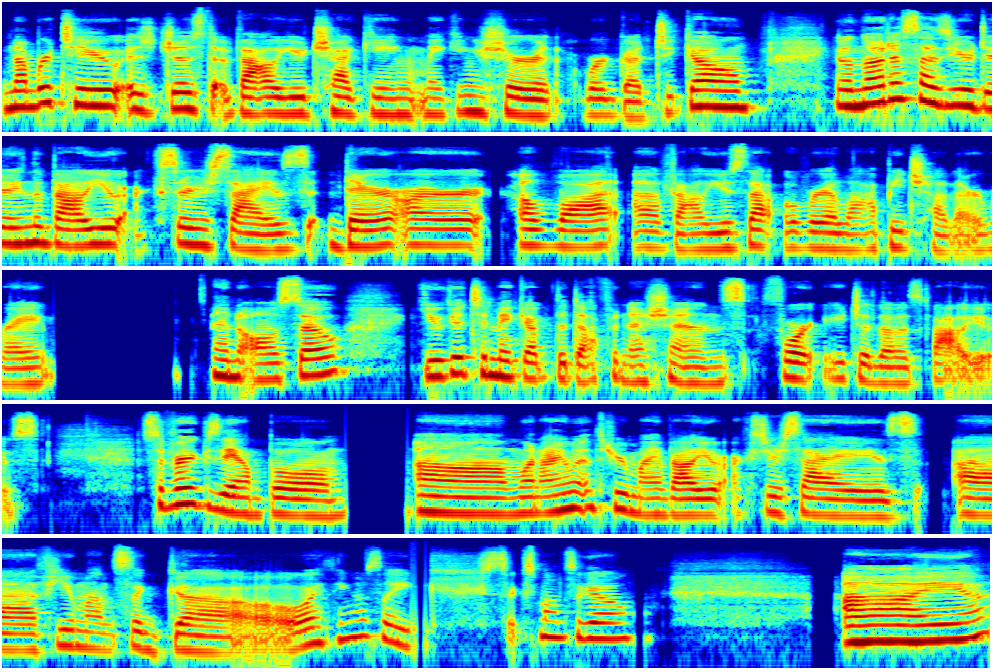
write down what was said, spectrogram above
number two is just value checking, making sure that we're good to go. You'll notice as you're doing the value exercise, there are a lot of values that overlap each other, right? And also, you get to make up the definitions for each of those values. So, for example, um, when I went through my value exercise a few months ago, I think it was like six months ago, I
